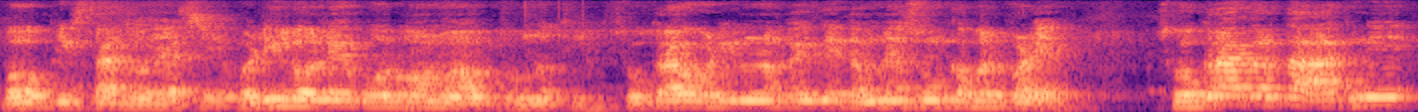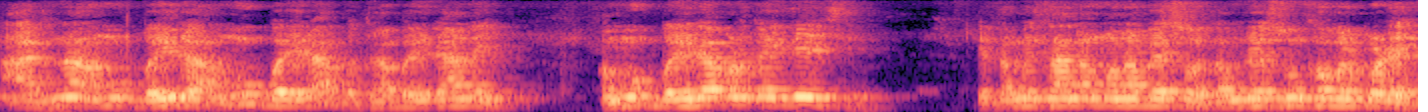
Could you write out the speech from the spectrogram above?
બહુ કિસ્સા જોયા છે. વડીલોને બોલવાનું આવતું નથી. છોકરાઓ વડીલોને કહી દે, તમને શું ખબર પડે? છોકરા કરતા આજની, આજના અમુક બૈરા અમુક બૈરા, બધા બૈરા નહીં. અમુક બૈરા પણ કહી દે છે કે, તમે સાના મોના બેસો, તમને શું ખબર પડે?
